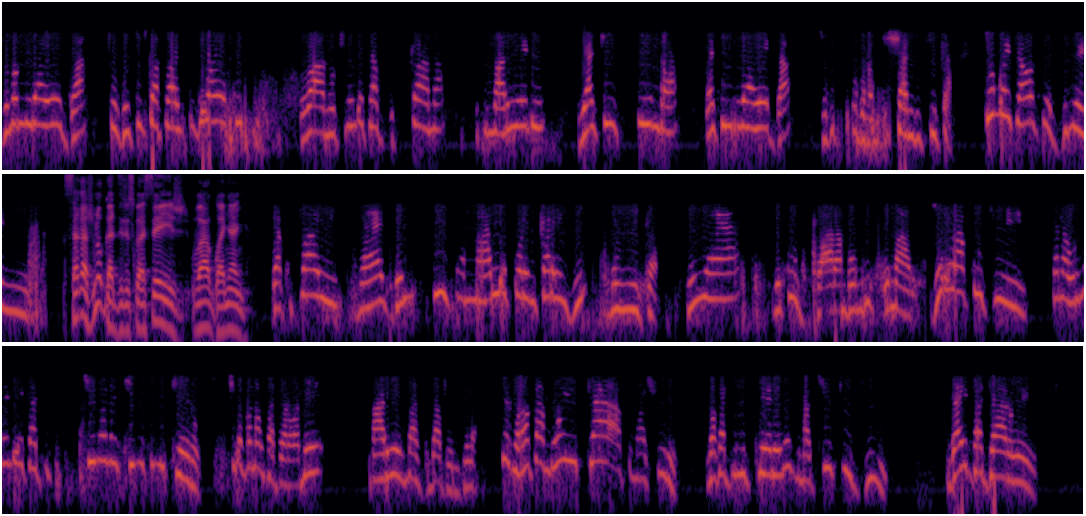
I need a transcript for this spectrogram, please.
zvonomira ega tozosvika panguva yekuti vanhu tinenge tagutsikana kuti mari yedu yachisimba yachimira ega zvekuti tinogona kuchishandisika tongoitawo sedzimwe nyika saka zvinogadziriswa sei vagwanyanya? Ndakupai nyaya dzekuisa mari yeforeign currency munyika nenyaya yekuvhara mbombi dzemari. Zvoreva kuti kana hurumende ikati chino nechini kumitero chinofanira kubhadharwa nemari yemazimbabwen dollar sezvavakamboita kumashure vakati mitero inozimaqpd ngaibhadharwe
